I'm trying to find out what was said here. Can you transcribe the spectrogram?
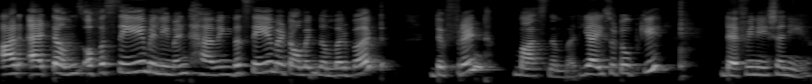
are atoms of a same element having the same atomic number but different mass number ये आइसोटोप की डेफिनेशन ही है।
